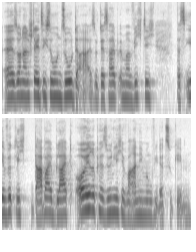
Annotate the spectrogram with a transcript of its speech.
äh, sondern stellt sich so und so dar. Also deshalb immer wichtig, dass ihr wirklich dabei bleibt, eure persönliche Wahrnehmung wiederzugeben.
